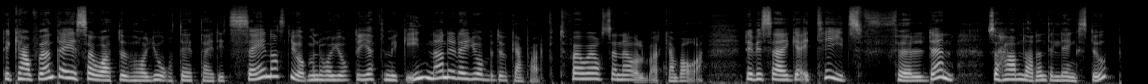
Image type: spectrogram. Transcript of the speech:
Det kanske inte är så att du har gjort detta i ditt senaste jobb men du har gjort det jättemycket innan i det jobbet du kanske hade för två år sedan eller vad det kan vara. Det vill säga i tidsföljden så hamnar det inte längst upp.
